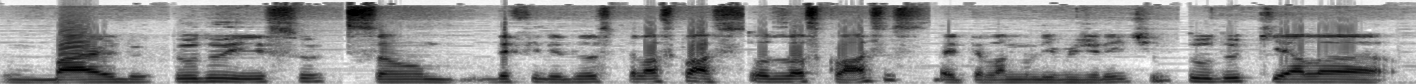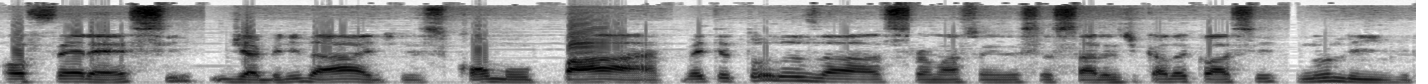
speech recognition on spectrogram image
um bardo. Tudo isso são definidas pelas classes. Todas as classes, vai ter lá no livro direitinho, tudo que ela oferece de habilidades, como o par, vai ter todas as informações necessárias de cada classe no livro.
